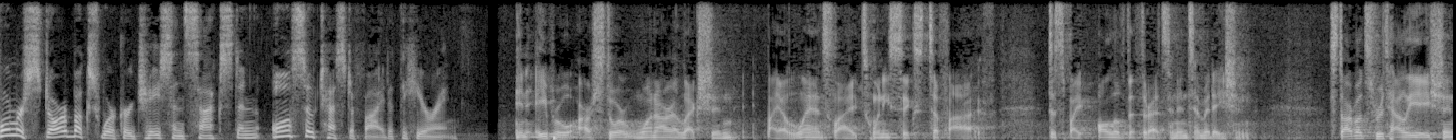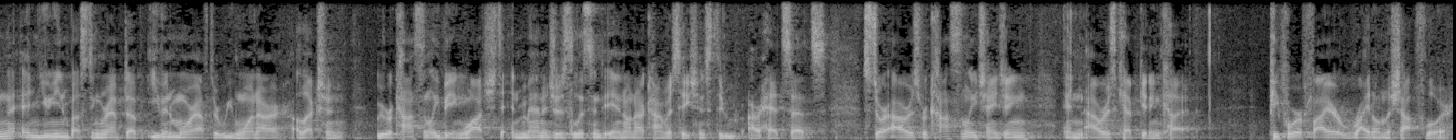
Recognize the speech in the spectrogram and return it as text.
Former Starbucks worker Jason Saxton also testified at the hearing. In April, our store won our election by a landslide 26 to 5, despite all of the threats and intimidation. Starbucks retaliation and union busting ramped up even more after we won our election. We were constantly being watched, and managers listened in on our conversations through our headsets. Store hours were constantly changing, and hours kept getting cut. People were fired right on the shop floor.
